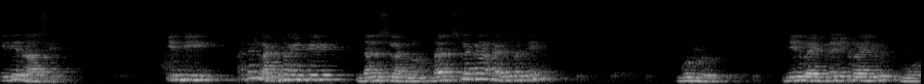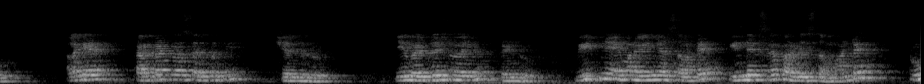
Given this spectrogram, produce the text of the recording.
ఇది రాశి. ఇది అంటే లగ్నం ఏంటి? ధనుసు లగ్నం. ధనుసు లగ్నానికి అధిపతి గురుడు. దీని వైబ్రేషన్ వాల్యూ మూడు. అలాగే కర్కట రాశి అధిపతి చంద్రుడు. ఈ వైబ్రేషన్ వాల్యూ రెండు. వీటిని మనం ఏం చేస్తామంటే ఇండెక్స్గా పరిగణిస్తాం అంటే టూ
